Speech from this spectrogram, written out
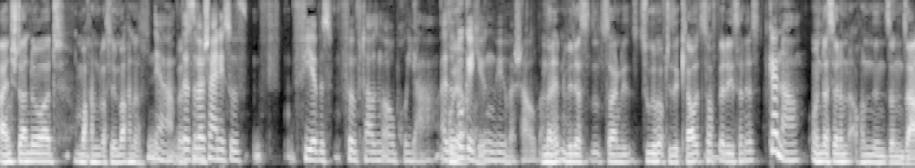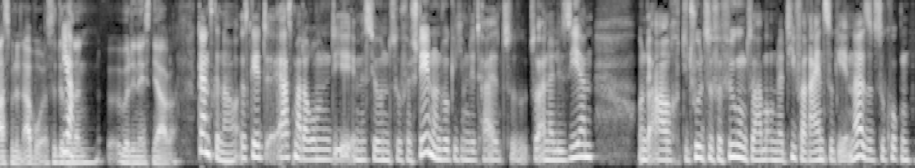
ein Standort, machen, was wir machen. Das, ja, das ist du? wahrscheinlich so 4.000 bis 5.000 Euro pro Jahr. Also pro wirklich irgendwie überschaubar. Und dann hätten wir das sozusagen Zugriff auf diese Cloud-Software, die es dann ist? Genau. Und das wäre dann auch ein, so ein SaaS mit einem Abo. Das hätte ja. dann über die nächsten Jahre. Ganz genau. Es geht erstmal darum, die Emissionen zu verstehen und wirklich im Detail zu, zu analysieren und auch die Tools zur Verfügung zu haben, um da tiefer reinzugehen. Ne? Also zu gucken,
